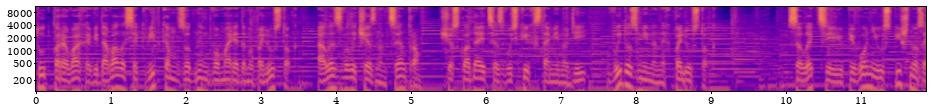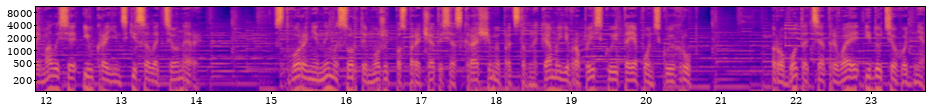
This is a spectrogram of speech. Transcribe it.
Тут перевага віддавалася квіткам з одним-двома рядами пелюсток, але з величезним центром, що складається з вузьких стамінодій, видозмінених пелюсток. Селекцією півоній успішно займалися і українські селекціонери. Створені ними сорти можуть посперечатися з кращими представниками європейської та японської груп. Робота ця триває і до цього дня.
